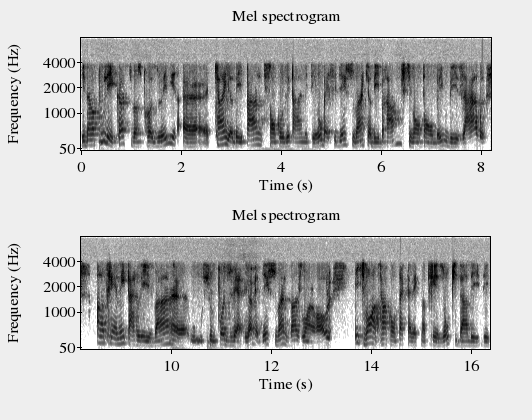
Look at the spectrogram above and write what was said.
Et dans tous les cas, ce qui va se produire quand il y a des pannes qui sont causées par la météo, ben, c'est bien souvent qu'il y a des branches qui vont tomber ou des arbres entraînés par les vents ou, sous le poids du verglas, mais bien souvent, le vent joue un rôle et qui vont entrer en contact avec notre réseau, puis dans des, des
